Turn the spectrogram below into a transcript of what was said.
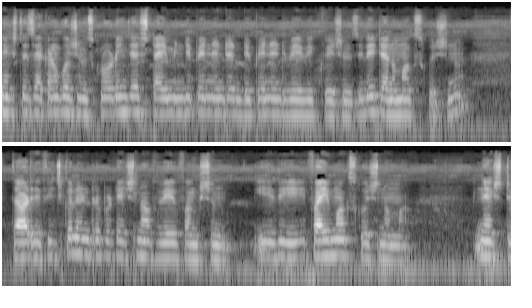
Next second question Schrodinger's time independent and dependent wave equations ఇది టెన్ మార్క్స్ క్వశ్చన్ థర్డ్ది physical interpretation of wave function ఇది ఫైవ్ మార్క్స్ క్వశ్చన్ అమ్మా. Next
